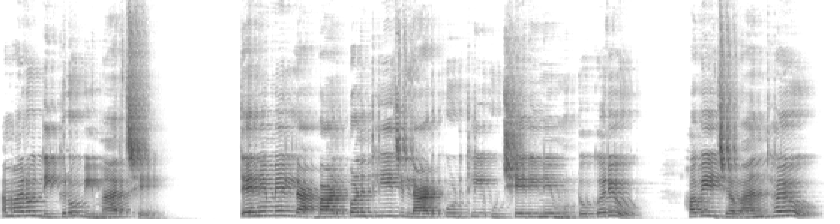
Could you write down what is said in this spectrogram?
અમારો દીકરો બીમાર છે. તેને મેં બાળપણથી જ લાડકુળથી ઉછેરીને મોટો કર્યો. હવે જવાન થયો.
